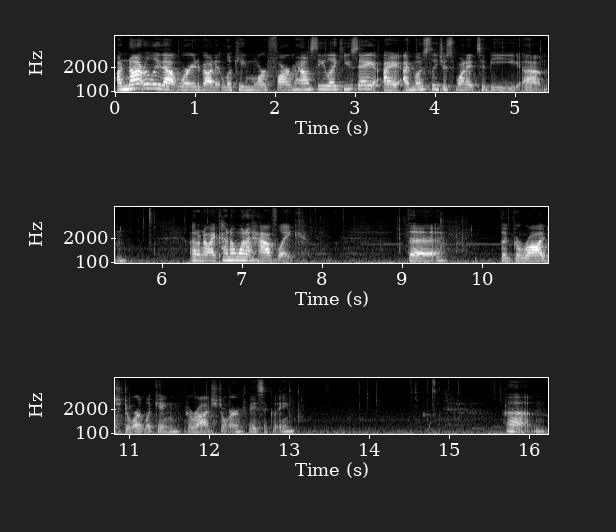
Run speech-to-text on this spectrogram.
I'm not really that worried about it looking more farmhousey, like you say. I, I mostly just want it to be, um, I don't know, I kind of want to have like the the garage door looking garage door, basically. Um,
